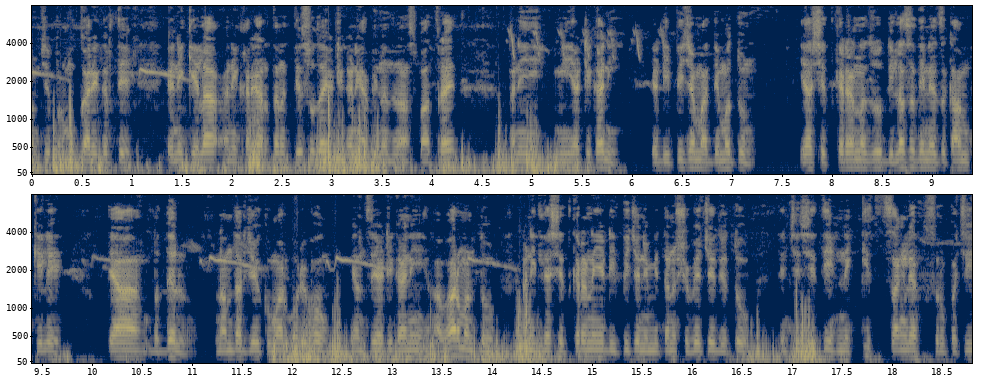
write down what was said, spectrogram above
आमचे प्रमुख कार्यकर्ते यांनी केला. आणि खऱ्या अर्थानं ते सुद्धा या ठिकाणी अभिनंदनास पात्र आहेत. आणि मी या ठिकाणी या डी पीच्या माध्यमातून या शेतकऱ्यांना जो दिलासा देण्याचं काम केले त्याबद्दल नामदार जयकुमार गोरेभाऊ यांचं या ठिकाणी आभार मानतो आणि इथल्या शेतकऱ्यांना या डी पीच्या निमित्तानं शुभेच्छा देतो. त्यांची शेती नक्कीच चांगल्या स्वरूपाची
